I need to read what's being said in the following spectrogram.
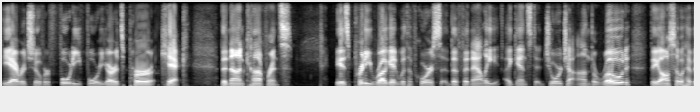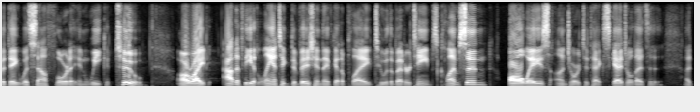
He averaged over 44 yards per kick. The non conference is pretty rugged with, of course, the finale against Georgia on the road. They also have a date with South Florida in week two. All right, out of the Atlantic Division, they've got to play two of the better teams. Clemson, always on Georgia Tech's schedule. That's a, a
